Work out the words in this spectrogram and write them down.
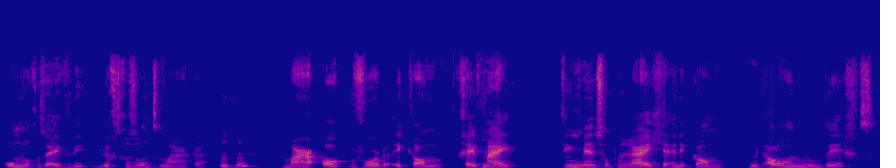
om nog eens even die lucht gezond te maken. Mhm. Maar ook bijvoorbeeld, ik kan, geef mij tien mensen op een rijtje en ik kan met allemaal hun mond dicht.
